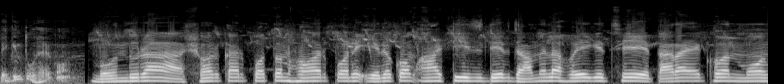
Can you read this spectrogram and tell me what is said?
লেকিন তু হ্যাঁ কোন বন্ধুরা সরকার পতন হওয়ার পরে এরকম আর্টিস্টদের ঝামেলা হয়ে গেছে। তারা এখন মন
